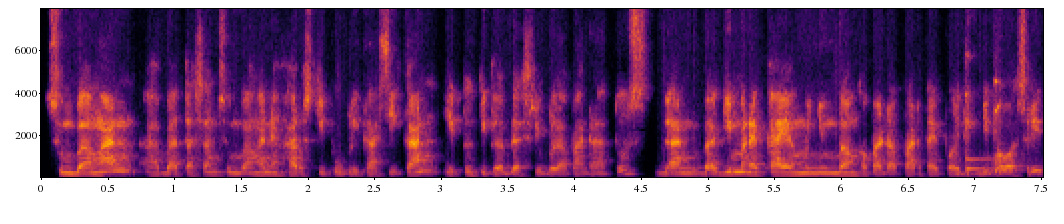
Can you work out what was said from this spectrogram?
sumbangan uh, batasan sumbangan yang harus dipublikasikan itu 13.800 dan bagi mereka yang menyumbang kepada partai politik di bawah 1.000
